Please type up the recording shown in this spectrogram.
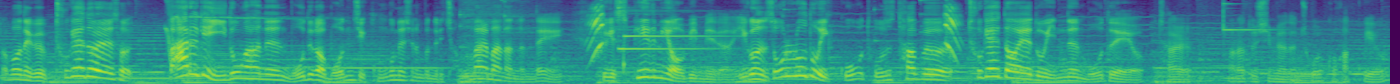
저번에 그 Together에서 빠르게 이동하는 모드가 뭔지 궁금해하시는 분들이 정말 많았는데 그게 Speed Me Up입니다. 이건 솔로도 있고 Don't Starve 투게더에도 있는 모드예요. 잘 알아두시면 좋을 것 같고요.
